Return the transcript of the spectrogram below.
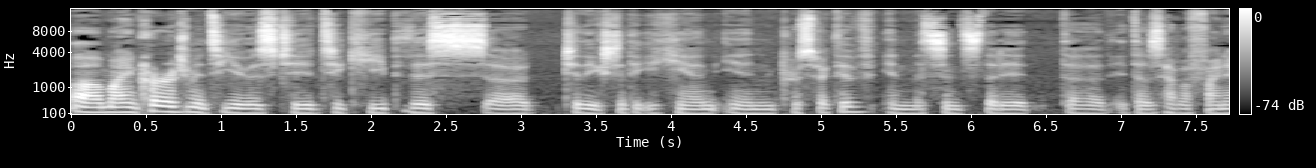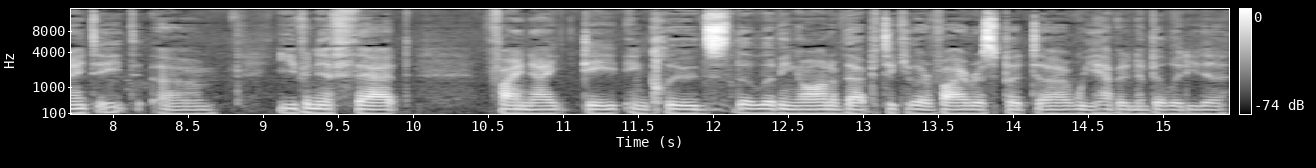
uh, my encouragement to you is to to keep this uh, to the extent that you can in perspective, in the sense that it uh, it does have a finite date, um, even if that finite date includes the living on of that particular virus, but uh, we have an ability to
